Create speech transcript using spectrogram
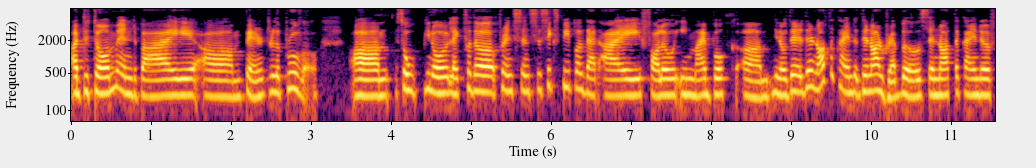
are determined by um, parental approval um, so you know like for the for instance the six people that i follow in my book um, you know they're, they're not the kind of they're not rebels they're not the kind of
